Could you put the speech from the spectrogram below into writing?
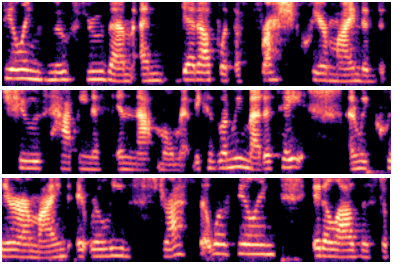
feelings move through them and get up with a fresh, clear mind and to choose happiness in that moment. Because when we meditate and we clear our mind, it relieves stress that we're feeling. It allows us to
